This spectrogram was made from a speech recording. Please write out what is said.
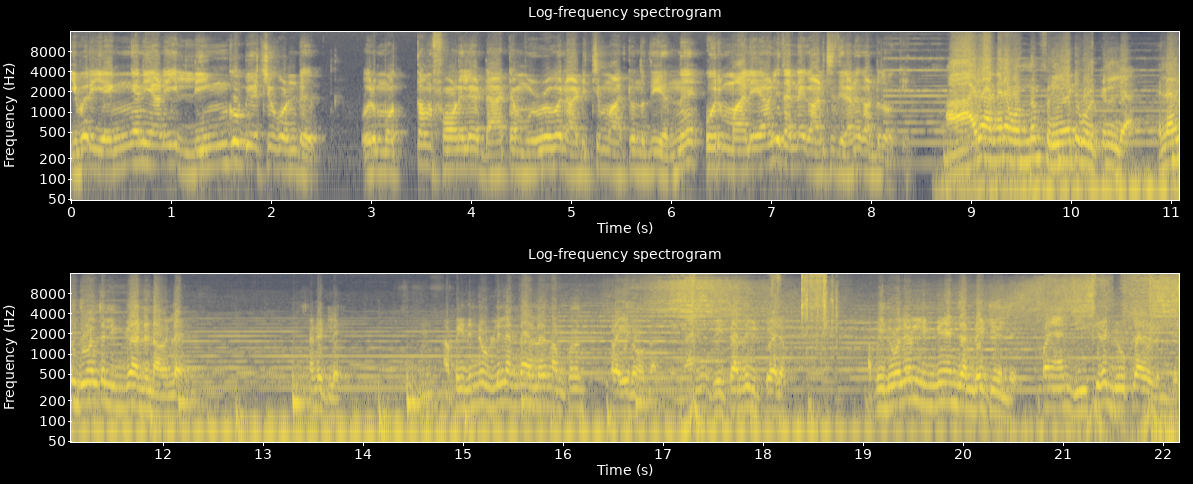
ഇവർ എങ്ങനെയാണ് ഈ ലിങ്ക് ഉപയോഗിച്ചുകൊണ്ട് ഒരു മൊത്തം ഫോണിലെ ഡാറ്റ മുഴുവൻ അടിച്ചു മാറ്റുന്നത് എന്ന് ഒരു മലയാളി തന്നെ കാണിച്ചു തരാണ് കണ്ടു ആരും അങ്ങനെ ഒന്നും ഫ്രീ ആയിട്ട് കൊടുക്കണില്ല. എല്ലാവരും ഇതുപോലത്തെ ലിങ്ക് കണ്ടിട്ടുണ്ടാവും അല്ലേ? കണ്ടിട്ടില്ലേ. അപ്പൊ ഇതിന്റെ ഉള്ളിൽ എന്താ ഉള്ളത് നമുക്ക് ട്രൈ നോക്കാം. ഞാൻ റീചാർജ് കിട്ടിയാലോ? അപ്പൊ ഇതുപോലെ ഒരു ലിങ്ക് ഞാൻ ജനറേറ്റ് ചെയ്യുന്നുണ്ട്. അപ്പൊ ഞാൻ ജി സിയുടെ ഗ്രൂപ്പിലായി ഇടുന്നുണ്ട്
